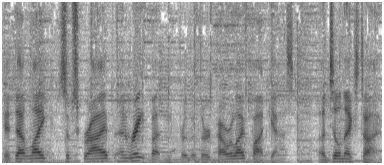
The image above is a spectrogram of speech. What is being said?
hit that like, subscribe, and rate button for the Third Power Life podcast. Until next time.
